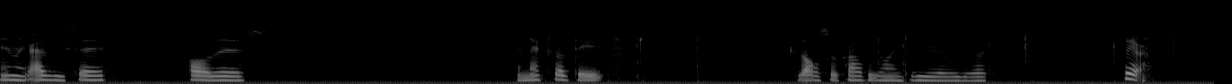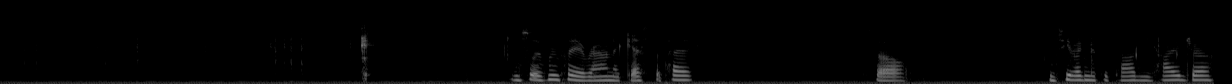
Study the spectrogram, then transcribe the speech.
And like as we said, all this. The next update is also probably going to be really good. So yeah. So if we play around, I guess the pet. So, and see if I can get the doggy Hydra.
